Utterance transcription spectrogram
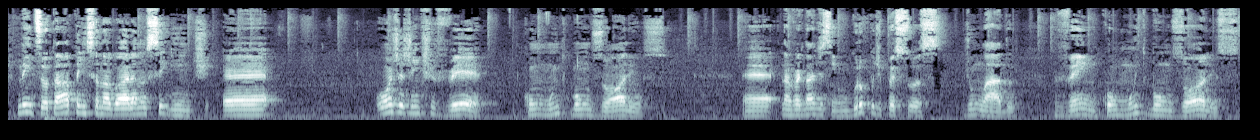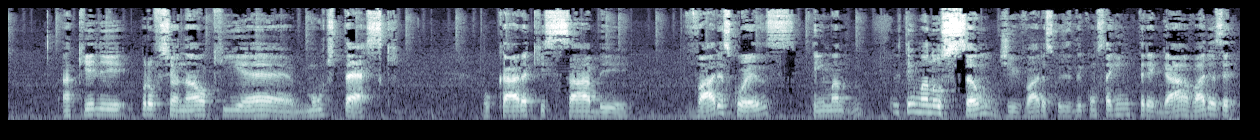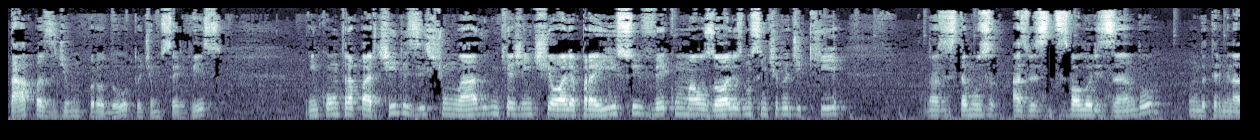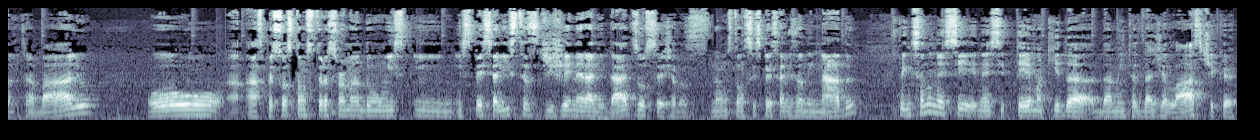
Lindsay, eu estava pensando agora no seguinte, é, hoje a gente vê com muito bons olhos, é, na verdade assim, um grupo de pessoas de um lado vem com muito bons olhos aquele profissional que é multitask, o cara que sabe várias coisas, tem uma ele tem uma noção de várias coisas, ele consegue entregar várias etapas de um produto, de um serviço. Em contrapartida, existe um lado em que a gente olha para isso e vê com maus olhos no sentido de que nós estamos às vezes desvalorizando um determinado trabalho ou as pessoas estão se transformando em especialistas de generalidades, ou seja, elas não estão se especializando em nada. Pensando nesse, nesse tema aqui da, da mentalidade elástica,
